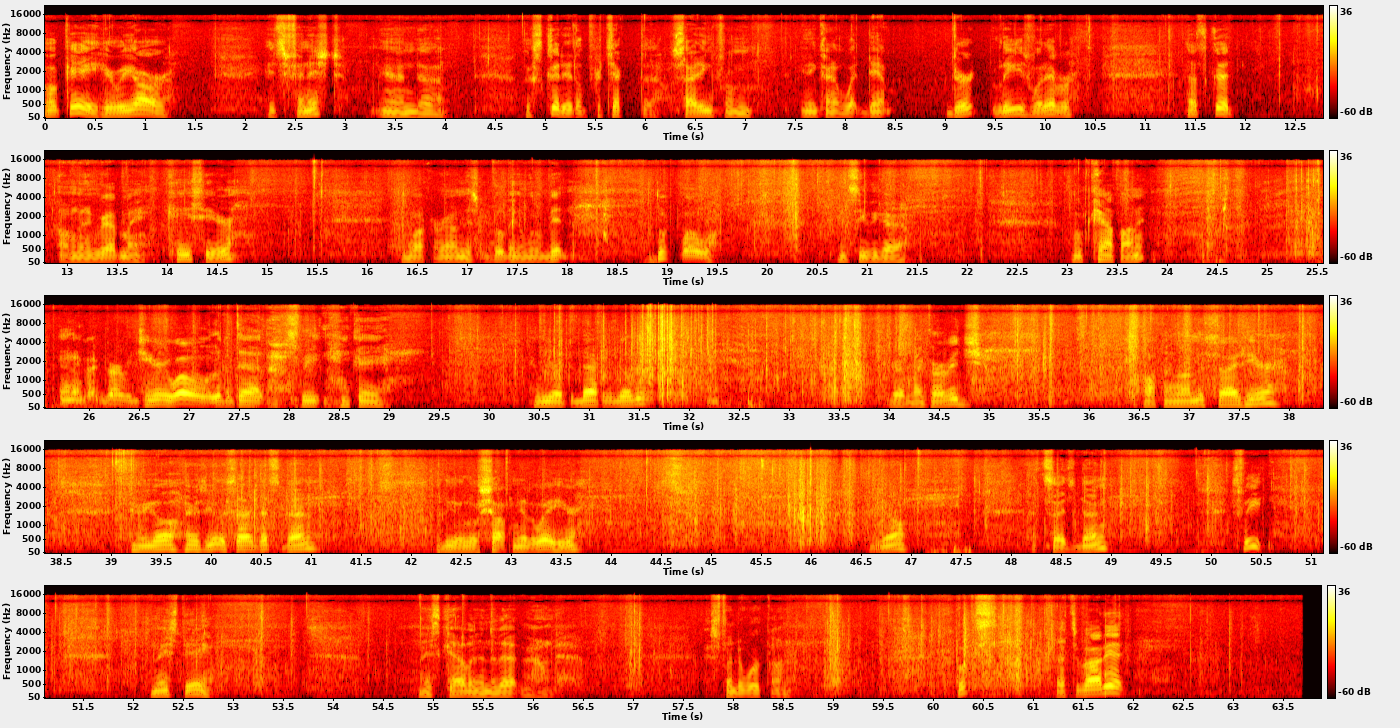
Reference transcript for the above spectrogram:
Okay, here we are. It's finished and uh, looks good. It'll protect the siding from any kind of wet, damp dirt, leaves, whatever. That's good. I'm going to grab my case here and walk around this building a little bit. Whoa. You can see we got a little cap on it. And I got garbage here. Whoa, look at that. Sweet. Okay. We are at the back of the building. Grab my garbage. Walking around this side here. There we go. There's the other side. That's done. I'll do a little shot from the other way here. There we go. That side's done. Sweet. Nice day. Nice cabin in the background. It's fun to work on. Oops, that's about it.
